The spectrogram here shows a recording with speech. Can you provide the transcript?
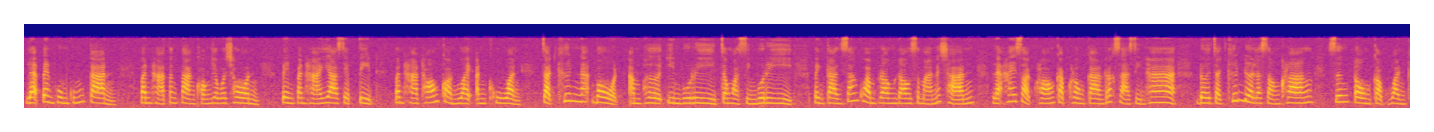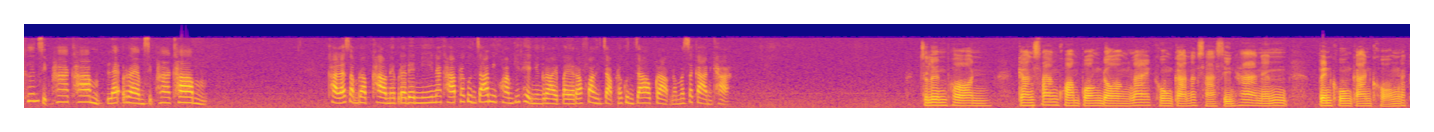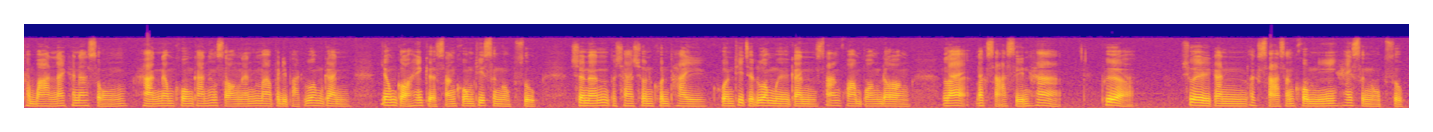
และเป็นภูมิคุ้มกัน ปัญหาต่างๆ ของเยาวชน เป็นปัญหายาเสพติด ปัญหาท้องก่อนวัยอันควร จัดขึ้นณโบสถ์อำเภออินบุรี จังหวัดสิงห์บุรี เป็นการสร้างความปรองดองสมานฉันท์และให้สอดคล้องกับโครงการรักษาศีลห้าโดยจัดขึ้นเดือนละสองครั้ง ซึ่งตรงกับวันขึ้น 15 ค่ำและแรม 15 ค่ำค่ะและสำหรับข่าวในประเด็นนี้นะคะ พระคุณเจ้ามีความคิดเห็นอย่างไรไปรับฟังจากพระคุณเจ้ากราบนมัสการค่ะ เจริญพร การสร้างความปองดองและโครงการรักษาศีลห้านั้น เป็นโครงการของรัฐบาลและคณะสงฆ์หากนำโครงการทั้งสองนั้นมาปฏิบัติร่วมกัน ย่อมก่อให้เกิดสังคมที่สงบสุข ฉะนั้นประชาชนคนไทยควรที่จะร่วมมือกันสร้างความปองดอง และรักษาศีลห้าเพื่อช่วยกันรักษาสังคมนี้ให้สงบสุข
